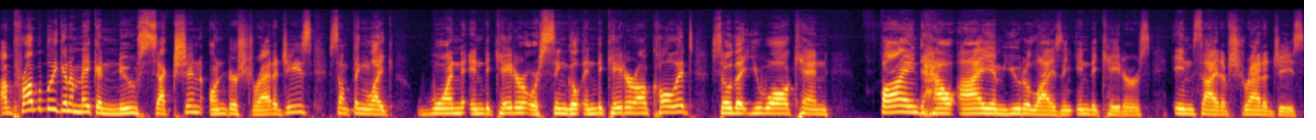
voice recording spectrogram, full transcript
I'm probably going to make a new section under strategies, something like one indicator or single indicator, I'll call it, so that you all can find how I am utilizing indicators inside of strategies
